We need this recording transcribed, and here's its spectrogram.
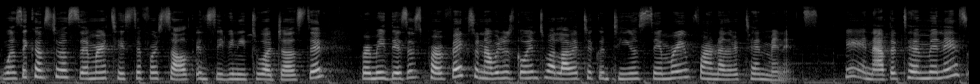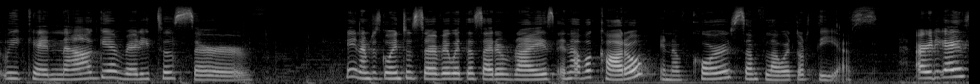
Once it comes to a simmer, taste it for salt and see if you need to adjust it. For me, this is perfect, so now we're just going to allow it to continue simmering for another 10 minutes. Okay, and after 10 minutes, we can now get ready to serve. Okay, and I'm just going to serve it with a side of rice and avocado, and of course, some flour tortillas. Alrighty guys,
